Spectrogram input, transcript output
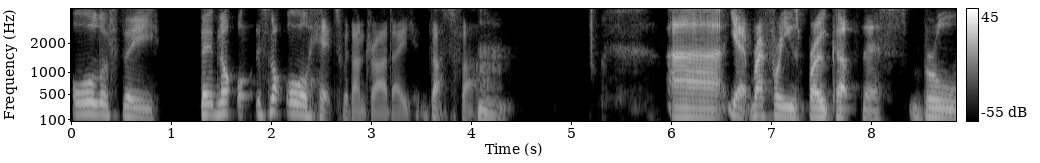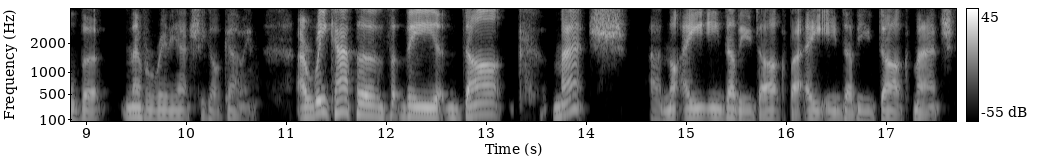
all of the they're not it's not all hits with Andrade thus far. Hmm. Uh, yeah, referees broke up this brawl that never really actually got going. A recap of the dark match, uh, not AEW dark, but AEW dark match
